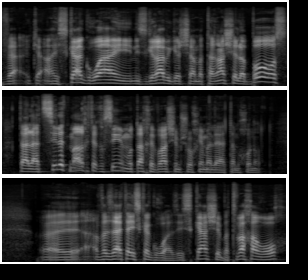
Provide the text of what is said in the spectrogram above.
והעסקה הגרועה היא נסגרה בגלל שהמטרה של הבוס הייתה להציל את מערכת היחסים עם אותה חברה שהם שולחים עליה את המכונות. אה, אבל זו הייתה עסקה גרועה. זו עסקה שבטווח ארוך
